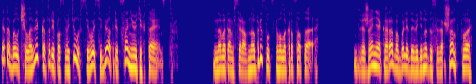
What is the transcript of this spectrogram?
это был человек, который посвятил всего себя отрицанию этих таинств. Но в этом все равно присутствовала красота. Движения Караба были доведены до совершенства,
